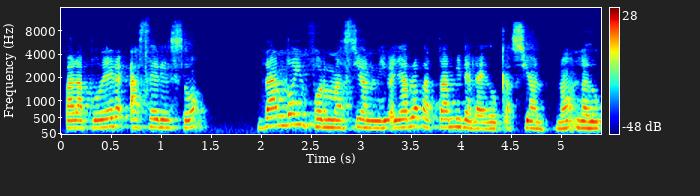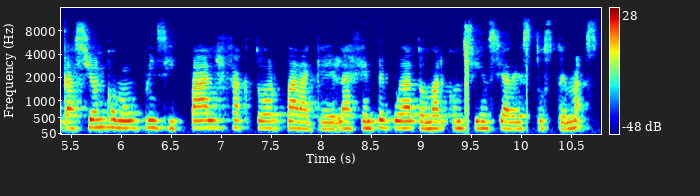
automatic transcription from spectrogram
para poder hacer eso, dando información. Ya hablaba Tami de la educación, ¿no? La educación como un principal factor para que la gente pueda tomar conciencia de estos temas.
